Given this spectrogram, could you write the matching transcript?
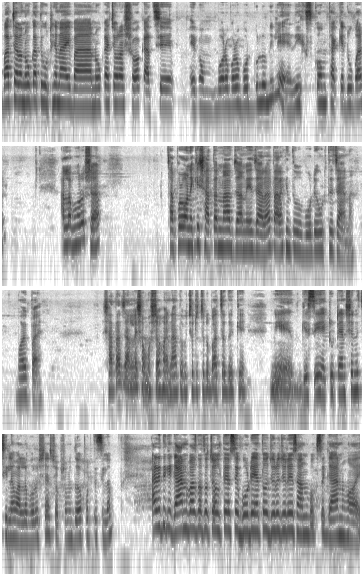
বাচ্চারা নৌকাতে উঠে নাই বা নৌকায় চড়ার শখ আছে, এরকম বড় বড় বোটগুলো নিলে রিক্স কম থাকে ডুবার। আল্লাহ ভরসা। তারপর অনেকে সাঁতার না জানে যারা, তারা কিন্তু বোর্ডে উঠতে চায় না, ভয় পায়। সাঁতার জানলে সমস্যা হয় না, তবে ছোট ছোট বাচ্চাদেরকে নিয়ে গেছি, একটু টেনশনে ছিলাম, আল্লাহ ভরসা, সবসময় দোয়া পড়তেছিলাম। আর এদিকে গান বাজনা তো চলতে আছে বোর্ডে এত জোরে জোরে সাউন্ড বক্সে গান হয়,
